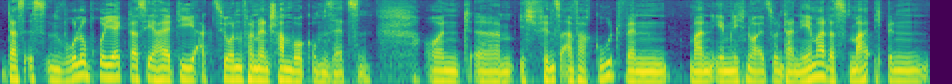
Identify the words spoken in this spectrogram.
das ist ein Volo-Projekt, dass sie halt die Aktionen von Mensch Hamburg umsetzen. Und ähm, ich finde es einfach gut, wenn man eben nicht nur als Unternehmer, das macht, ich bin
